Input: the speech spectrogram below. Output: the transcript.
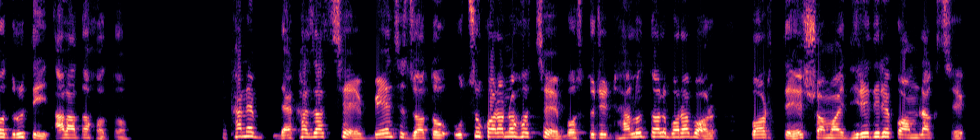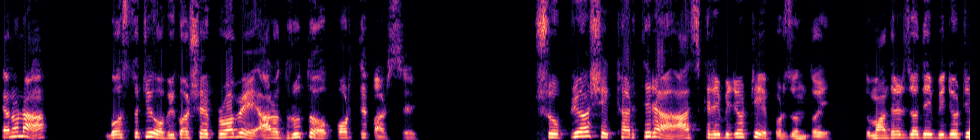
ও দ্রুতি আলাদা হতো। এখানে দেখা যাচ্ছে, বেঞ্চ যত উঁচু করানো হচ্ছে, বস্তুটির ঢালু তল বরাবর পড়তে সময় ধীরে ধীরে কম লাগছে, কেননা বস্তুটি অভিকর্ষের প্রভাবে আরও দ্রুত পড়তে পারছে। সুপ্রিয় শিক্ষার্থীরা, আজকের ভিডিওটি এ পর্যন্তই। তোমাদের যদি ভিডিওটি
